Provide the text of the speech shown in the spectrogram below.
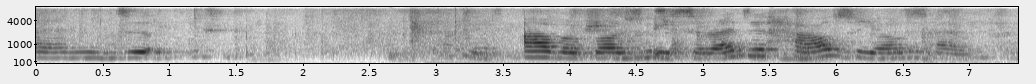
and Our borscht is ready. House yourself.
